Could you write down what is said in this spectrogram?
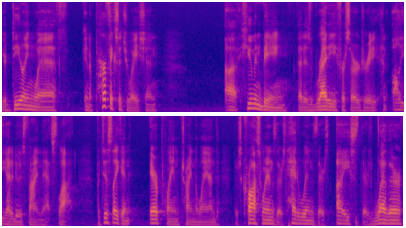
you're dealing with, in a perfect situation, a human being that is ready for surgery, and all you got to do is find that slot. But just like an airplane trying to land, there's crosswinds, there's headwinds, there's ice, there's weather.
